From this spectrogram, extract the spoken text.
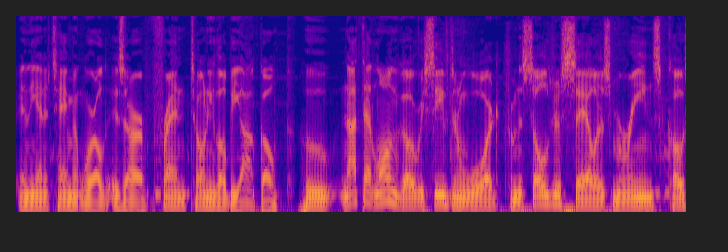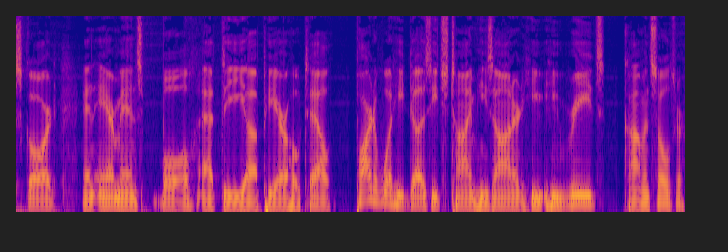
in the entertainment world is our friend Tony Lobianco, who not that long ago received an award from the Soldiers, Sailors, Marines, Coast Guard, and Airman's Ball at the uh, Pierre Hotel. Part of what he does each time he's honored, he he reads Common Soldier,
